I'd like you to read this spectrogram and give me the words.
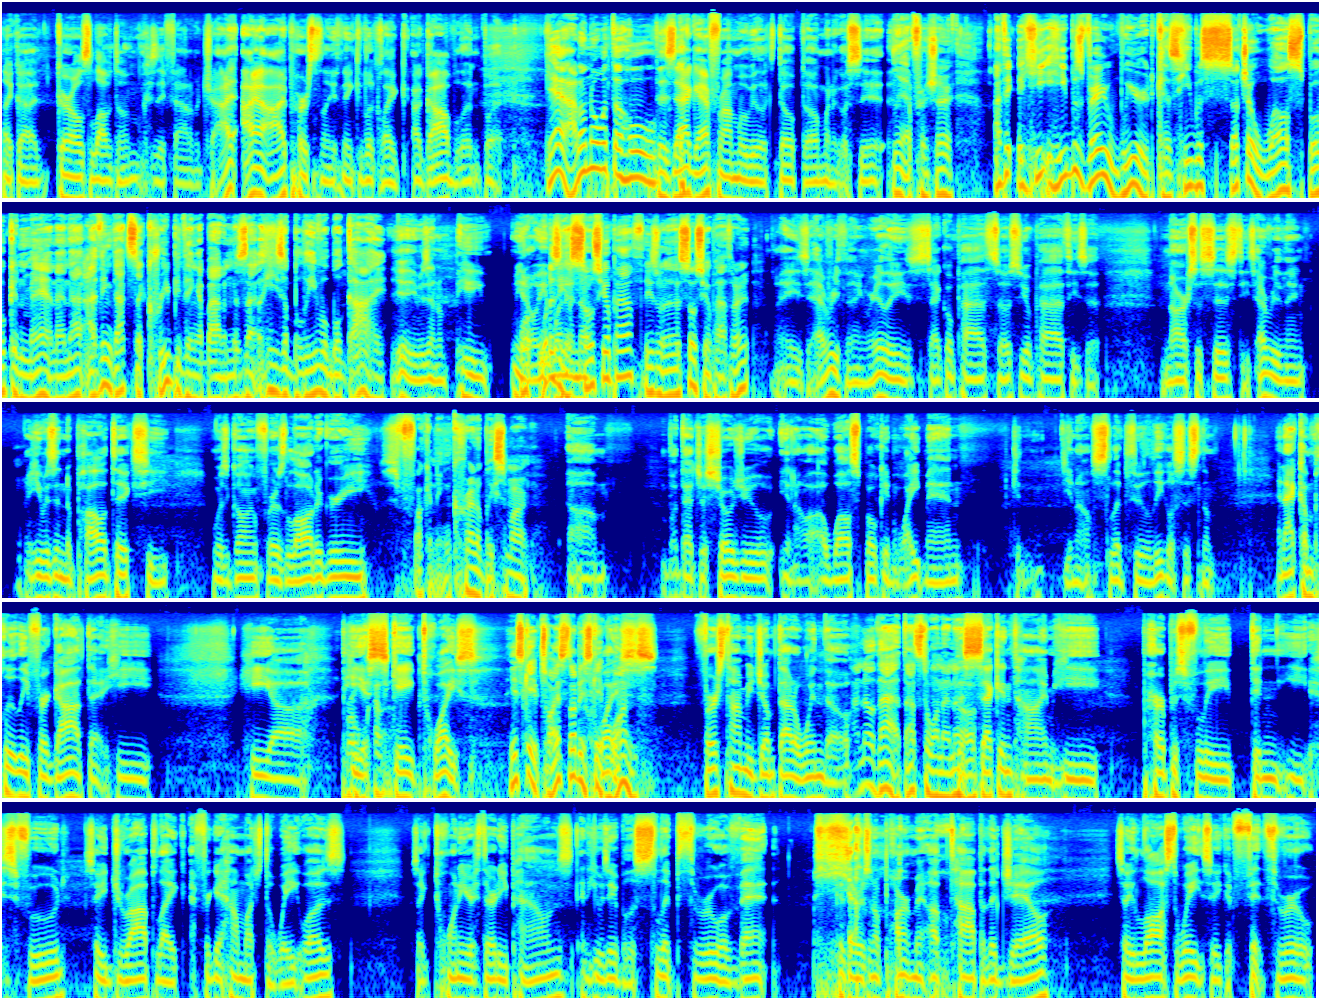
Like uh girls loved him because they found him attractive I, I i personally think he looked like a goblin but Yeah, I don't know what the whole the Zac Efron movie looks dope though i'm gonna go see it Yeah, for sure. I think he he was very weird because he was such a well spoken man, and that, I think that's the creepy thing about him is that he's a believable guy. yeah he was in a he you know what, what is he? A went in sociopath? He's a sociopath, right? He's everything, really. He's a psychopath, sociopath. He's a narcissist. He's everything. He was into politics. He was going for his law degree. He's fucking incredibly smart. Um, but that just shows you, you know, a well-spoken white man can, you know, slip through the legal system. And I completely forgot that he, he, uh, he escaped twice. He escaped twice. I thought he escaped Twice. once. First time he jumped out a window. I know that. That's the one I know. The second time he purposefully didn't eat his food, so he dropped like I forget how much the weight was. It was like twenty or thirty pounds, and he was able to slip through a vent because there was an apartment up top of the jail. So he lost weight so he could fit through,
